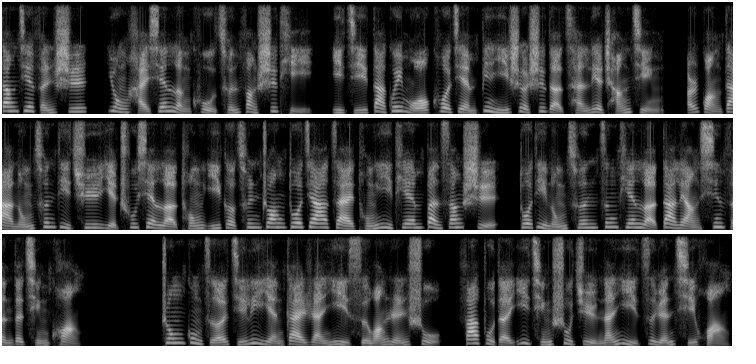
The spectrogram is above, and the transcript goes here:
当街焚尸、用海鲜冷库存放尸体，以及大规模扩建殡仪设施的惨烈场景。而广大农村地区也出现了同一个村庄多家在同一天办丧事，多地农村增添了大量新坟的情况。中共则极力掩盖染疫死亡人数，发布的疫情数据难以自圆其谎。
